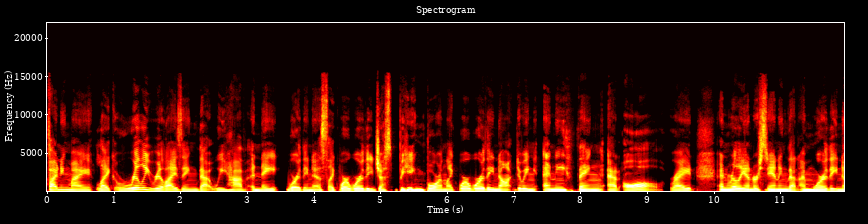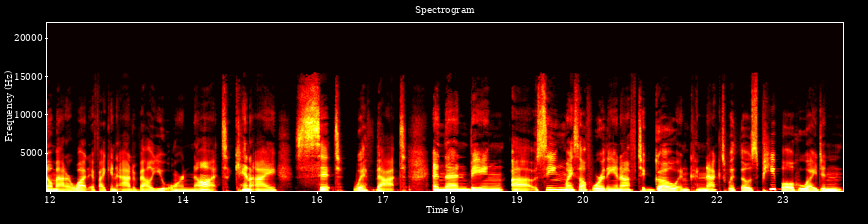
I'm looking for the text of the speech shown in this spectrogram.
finding my like really realizing that we have innate worthiness like we're worthy just being born like we're worthy not doing anything at all right and really understanding that i'm worthy no matter what if i can add value or not can i sit with that and then being uh, seeing myself worthy enough to go and connect with those people who i didn't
